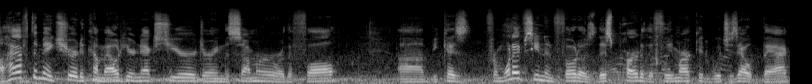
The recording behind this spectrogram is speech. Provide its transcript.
I'll have to make sure to come out here next year during the summer or the fall uh, because from what I've seen in photos, this part of the flea market, which is out back,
